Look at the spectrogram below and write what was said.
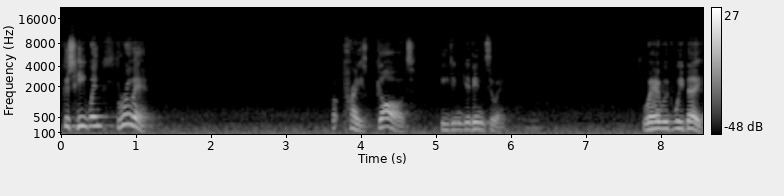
because he went through it. But praise God, he didn't give in to it. Where would we be?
